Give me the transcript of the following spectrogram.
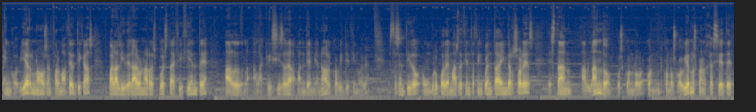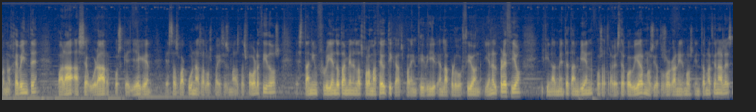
en gobiernos, en farmacéuticas, para liderar una respuesta eficiente al, a la crisis de la pandemia, ¿no? al COVID-19. En este sentido, un grupo de más de 150 inversores están hablando pues, con, con los gobiernos, con el G7, con el G20, para asegurar pues, que lleguen estas vacunas a los países más desfavorecidos, están influyendo también en las farmacéuticas para incidir en la producción y en el precio y finalmente también pues, a través de gobiernos y otros organismos internacionales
